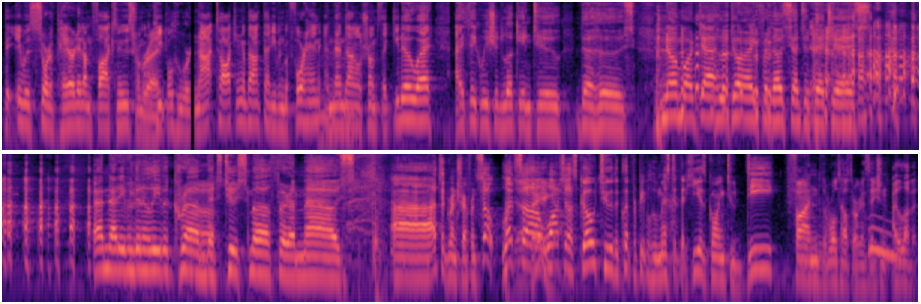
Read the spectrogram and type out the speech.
It was sort of parroted on Fox News from Right. people who were not talking about that even beforehand. And then Donald Trump's like, you know what? I think we should look into the Who's. No more Dahoo doing for those sons of bitches. I'm not even going to leave a crumb that's too small for a mouse. Uh, that's a Grinch reference. So let's there uh, watch go. us go to the clip for people who missed it that he is going to defund the World Health Organization. I love it.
